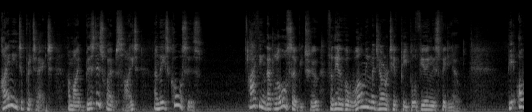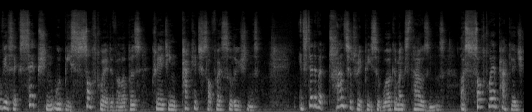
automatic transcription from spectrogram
I need to protect are my business website and these courses. I think that will also be true for the overwhelming majority of people viewing this video. The obvious exception would be software developers creating packaged software solutions. Instead of a transitory piece of work amongst thousands, a software package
